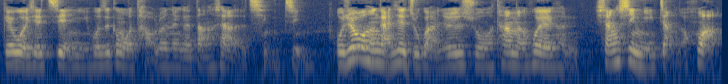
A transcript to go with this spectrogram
给我一些建议，或者跟我讨论那个当下的情境。我觉得我很感谢主管，就是说他们会很相信你讲的话，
